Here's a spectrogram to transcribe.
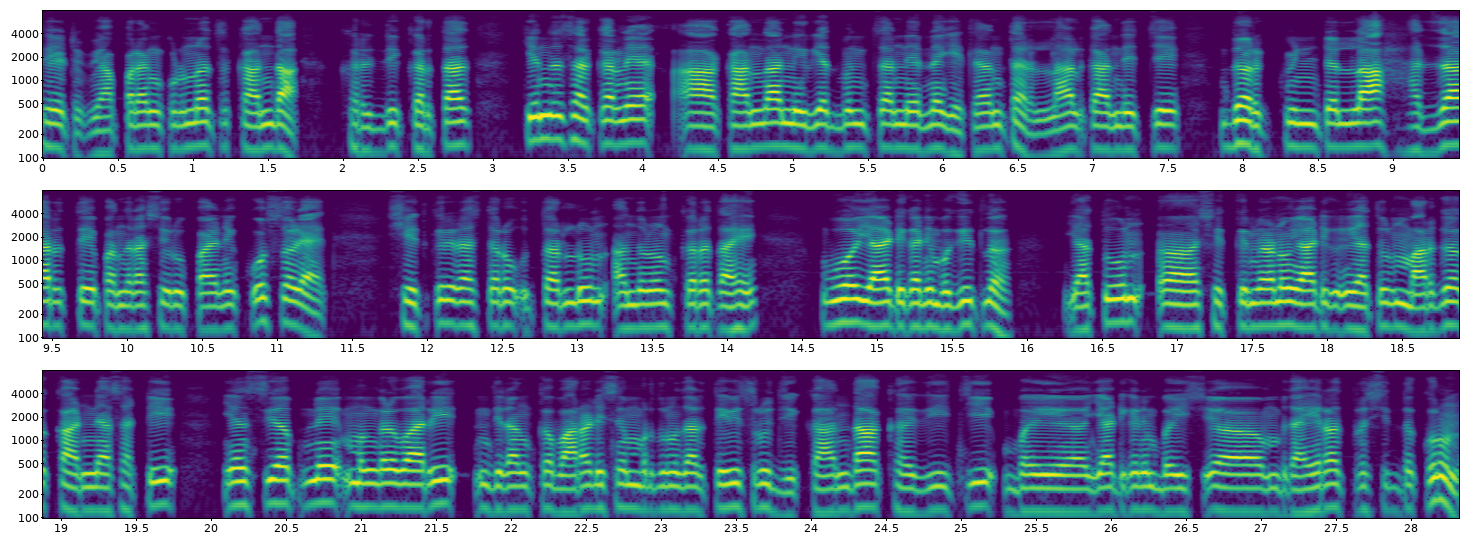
थेट व्यापाऱ्यांकडूनच कांदा खरेदी करतात. केंद्र सरकारने कांदा निर्यातबंदीचा निर्णय घेतल्यानंतर लाल कांद्याचे दर क्विंटलला हजार ते पंधराशे रुपयाने कोसळले आहेत. शेतकरी रस्त्यावर उतरलून आंदोलन करत आहे व या ठिकाणी बघितलं यातून शेतकरी मित्रांनो या ठिक यातून मार्ग काढण्यासाठी एन सी एफने मंगळवारी दिनांक बारा डिसेंबर दोन हजार तेवीस रोजी कांदा खरेदीची बै या ठिकाणी बैश जाहिरात प्रसिद्ध करून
